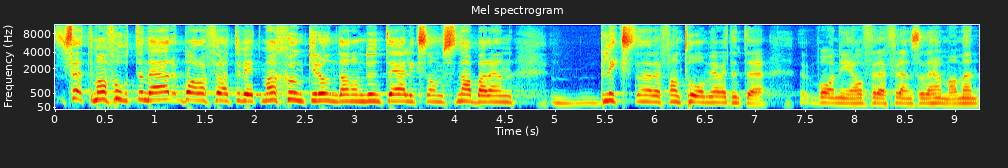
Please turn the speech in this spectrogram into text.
sätter man foten där bara för att du vet, man sjunker undan om du inte är liksom snabbare än blixten eller fantomen, jag vet inte vad ni har för referenser där hemma. Men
